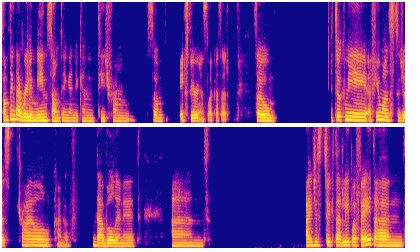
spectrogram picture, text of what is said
something that really means something and you can teach from some experience like i said. So it took me a few months to just trial kind of dabble in it and i just took that leap of faith and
